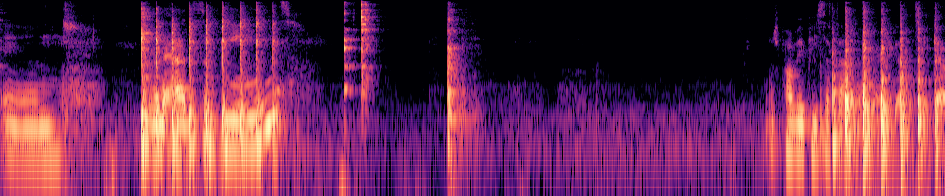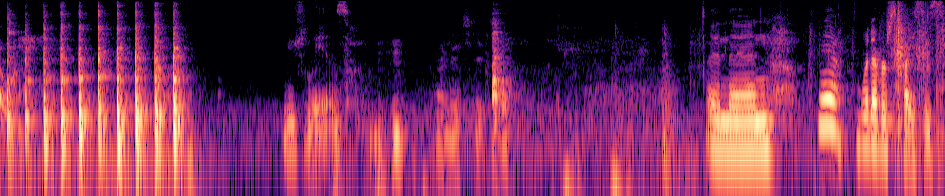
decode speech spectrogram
And we're going to add some beans. There's probably a piece of fat in there you gotta take out. Usually is. Mm -hmm. I missed it, so. And then, yeah, whatever spices.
